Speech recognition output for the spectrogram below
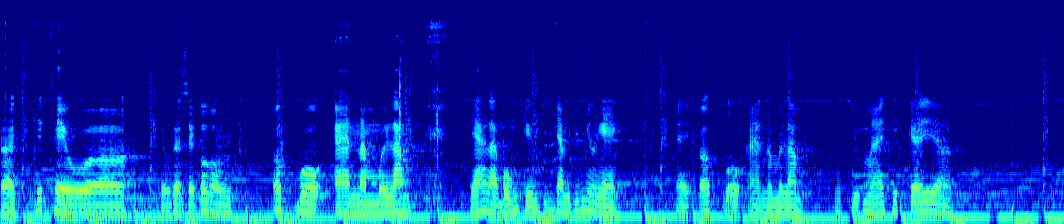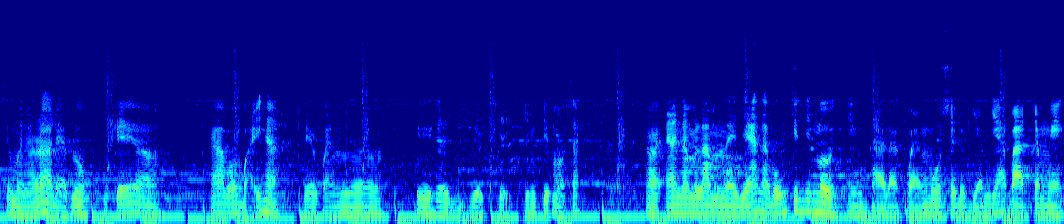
Rồi tiếp theo uh, chúng ta sẽ có con Oppo A55 giá là 4 triệu 990 ngàn. Đây Oppo A55 một chiếc máy thiết kế uh, cho mình là rất là đẹp luôn. Thiết kế uh, khá bóng bẩy ha. Theo các bạn uh, sẽ được chuyển tiếp màu sắc rồi A55 này giá là 4990 hiện tại là các bạn mua sẽ được giảm giá 300 ngàn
